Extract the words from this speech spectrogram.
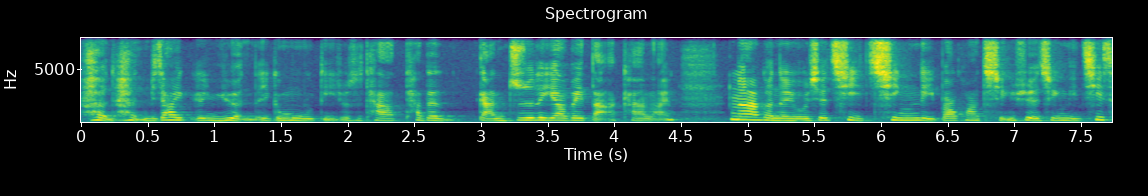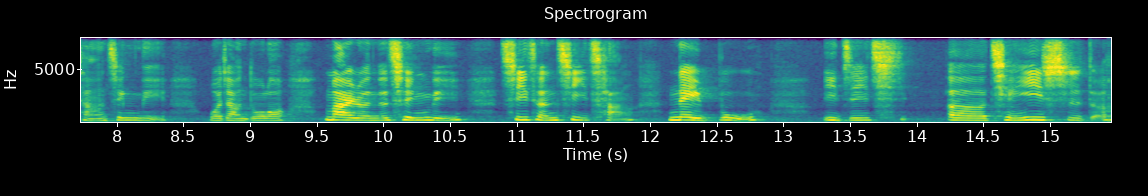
很很比较远的一个目的，就是他他的感知力要被打开来。那可能有一些气清理，包括情绪的清理、气场的清理，我讲多了，脉轮的清理、七层气场内部以及气呃潜意识的。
